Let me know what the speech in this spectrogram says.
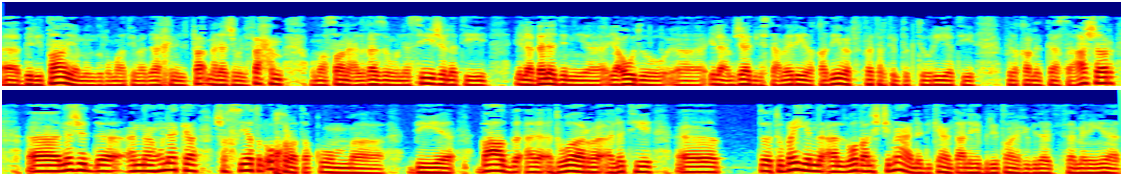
آه، بريطانيا من ظلمات مداخل مناجم الفحم ومصانع الغزو والنسيج التي إلى بلد يعود آه، إلى أمجاد الاستعمارية القديمة في فترة الدكتورية في القرن التاسع عشر. نجد أن هناك شخصيات أخرى تقوم ببعض الأدوار التي تبين الوضع الاجتماعي الذي كانت عليه بريطانيا في بداية الثمانينات.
